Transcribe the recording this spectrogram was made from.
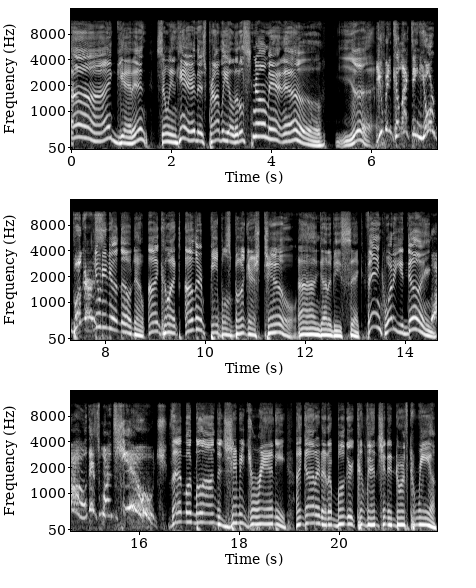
Ah, I get it. So in here, there's probably a little snowman. Oh, yeah. You've been collecting your boogers? No, no, no, no, no. I collect other people's boogers too. I'm gonna be sick. Think, what are you doing? Whoa, this one's huge! That one belonged to Jimmy Durante. I got it at a booger convention in North Korea.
